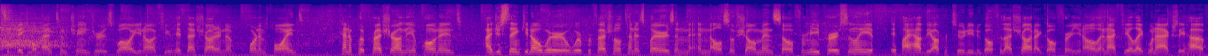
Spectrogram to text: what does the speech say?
It's a big momentum changer as well. You know, if you hit that shot in an important point, kind of put pressure on the opponent, I just think, you know, we're, we're professional tennis players and, and also showmen. So for me personally, if, if I have the opportunity to go for that shot, I go for it, you know, and I feel like when I actually have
